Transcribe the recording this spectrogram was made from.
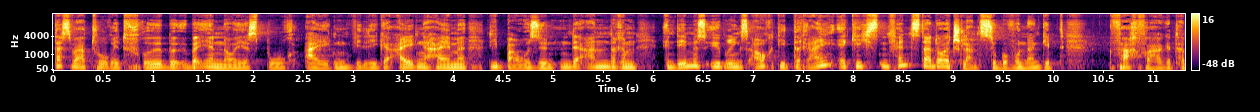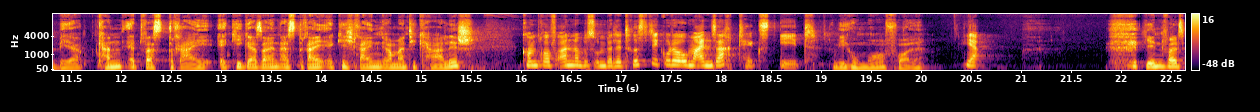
Das war Turit Fröbe über ihr neues Buch Eigenwillige Eigenheime, die Bausünden der anderen, in dem es übrigens auch die dreieckigsten Fenster Deutschlands zu bewundern gibt. Fachfrage, Tabea. Kann etwas dreieckiger sein als dreieckig rein grammatikalisch? Kommt drauf an, ob es um Belletristik oder um einen Sachtext geht. Wie humorvoll. Ja. Jedenfalls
